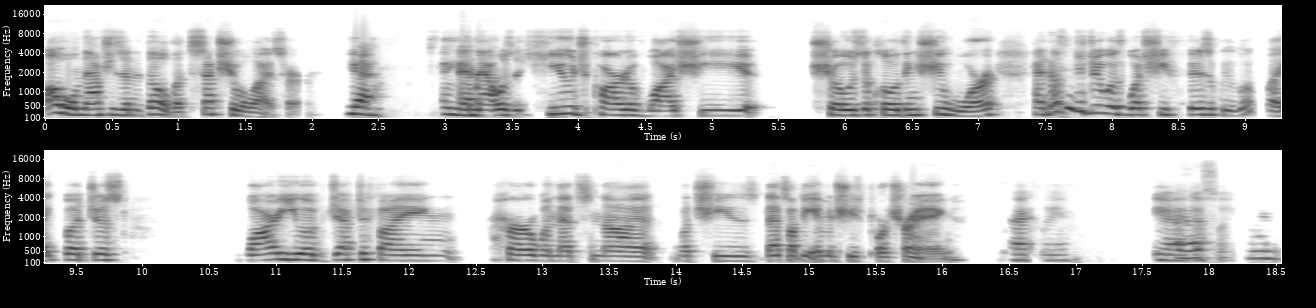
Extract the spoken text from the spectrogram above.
oh, well, now she's an adult. Let's sexualize her. Yeah. Yeah. And that was a huge part of why she chose the clothing she wore. Had nothing to do with what she physically looked like, but just why are you objectifying her when that's not what she's that's not the image she's portraying. exactly. Yeah, I definitely.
